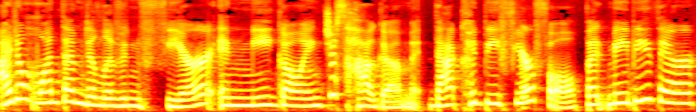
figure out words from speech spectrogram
I don't want them to live in fear and me going, just hug them. That could be fearful, but maybe they're,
